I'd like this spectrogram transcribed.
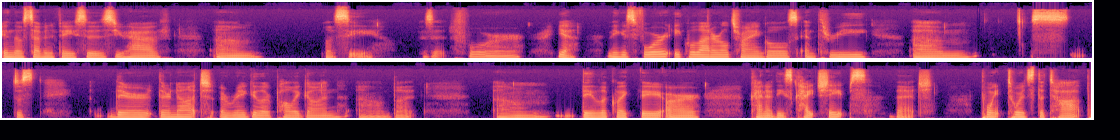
in those seven faces, you have, um, let's see, is it four? Yeah, I think it's four equilateral triangles and three um, just they're they're not a regular polygon, um, but um, they look like they are kind of these kite shapes that point towards the top,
